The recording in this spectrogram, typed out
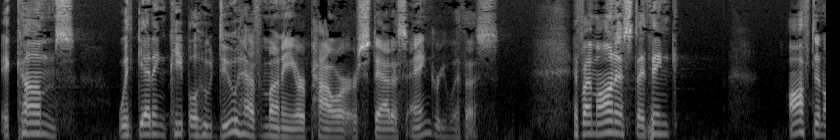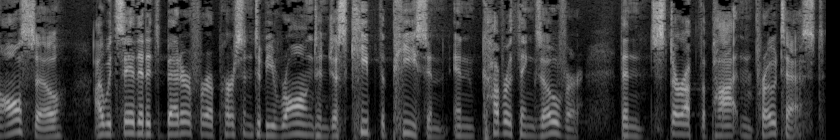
it comes with getting people who do have money or power or status angry with us. If I'm honest, I think often also I would say that it's better for a person to be wronged and just keep the peace and, and cover things over than stir up the pot and protest.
